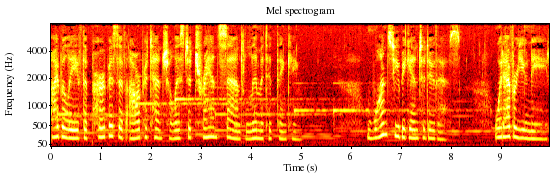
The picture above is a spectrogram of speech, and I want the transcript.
I believe the purpose of our potential is to transcend limited thinking. Once you begin to do this, whatever you need,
